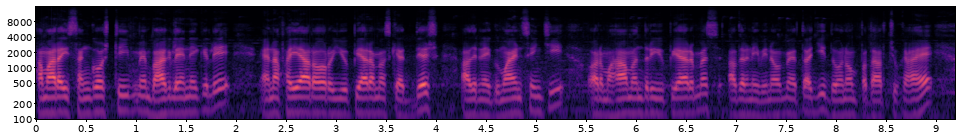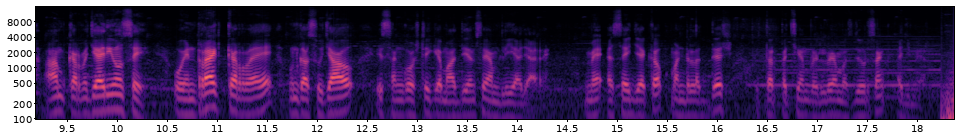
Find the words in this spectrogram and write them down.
हमारा इस संगोष्ठी में भाग लेने के लिए एनएफआईआर और यूपीआरएमएस के अध्यक्ष आदरणीय गुमायन सिंह जी और महामंत्री यूपीआरएमएस आदरणीय विनोद मेहता जी दोनों पधार चुका है। आम कर्मचारियों से वो इंटरेक्ट कर रहे हैं, उनका सुझाव इस संगोष्ठी के माध्यम से हम लिया जा रहा है। मैं एस आई जैकब, मंडल अध्यक्ष, उत्तर पश्चिम रेलवे मजदूर संघ, अजमेर।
